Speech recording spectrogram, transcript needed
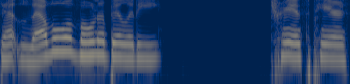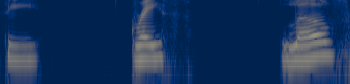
That level of vulnerability, transparency, grace, love,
